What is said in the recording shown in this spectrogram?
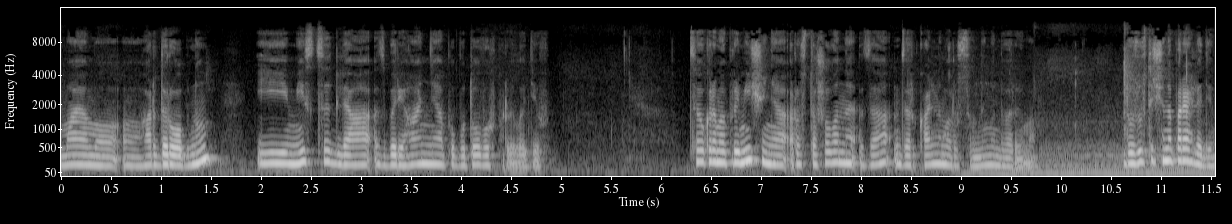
маємо е, гардеробну і місце для зберігання побутових приладів. Це окреме приміщення розташоване за дзеркальними розсувними дверима. До зустрічі на перегляді!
